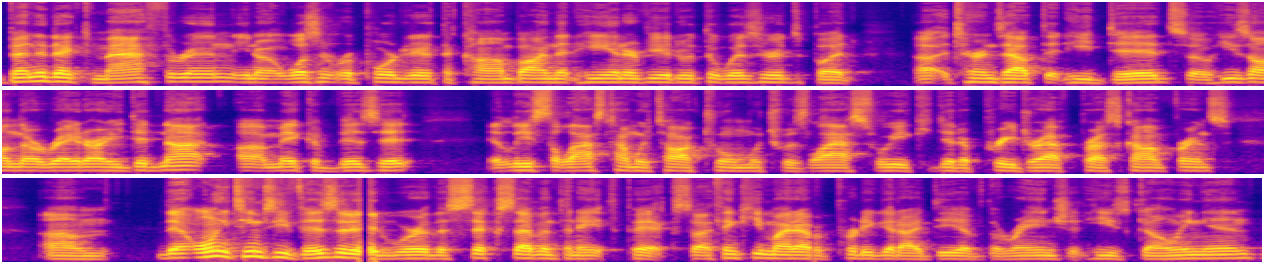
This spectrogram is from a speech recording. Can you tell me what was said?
Bennedict Mathurin, you know, it wasn't reported at the combine that he interviewed with the Wizards, but uh, it turns out that he did. So he's on their radar. He did not uh, make a visit, at least the last time we talked to him, which was last week. He did a pre draft press conference. Um, the only teams he visited were the sixth, seventh, and eighth picks. So I think he might have a pretty good idea of the range that he's going in.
